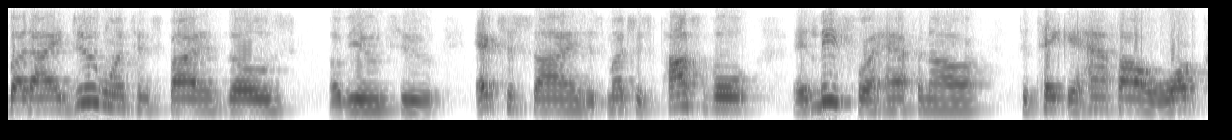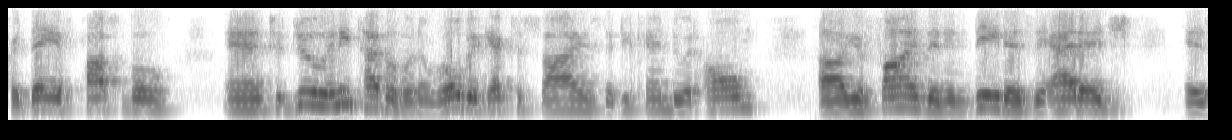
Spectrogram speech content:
but I do want to inspire those of you to exercise as much as possible, at least for a half an hour, to take a half hour walk per day if possible, and to do any type of an aerobic exercise that you can do at home. Uh, you'll find that indeed, as the adage is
